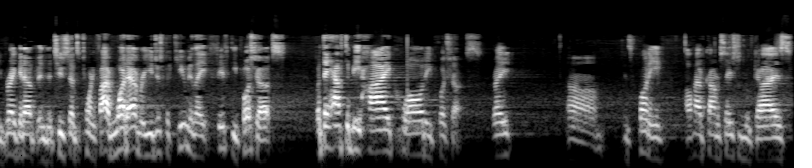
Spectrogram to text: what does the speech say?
you break it up into two sets of 25, whatever, you just accumulate 50 push-ups, but they have to be high quality push-ups, right? Um, it's funny. I'll have conversations with guys.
